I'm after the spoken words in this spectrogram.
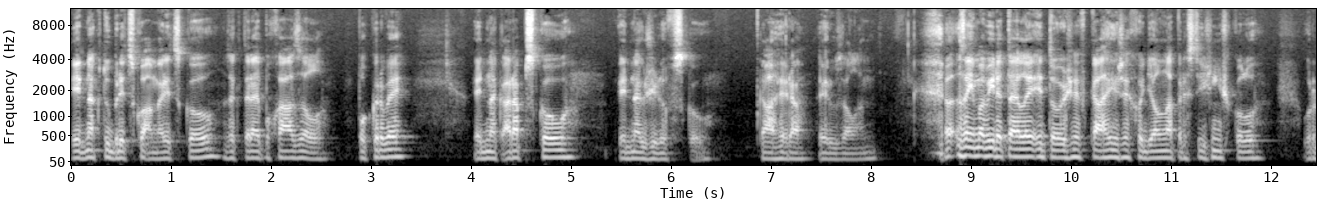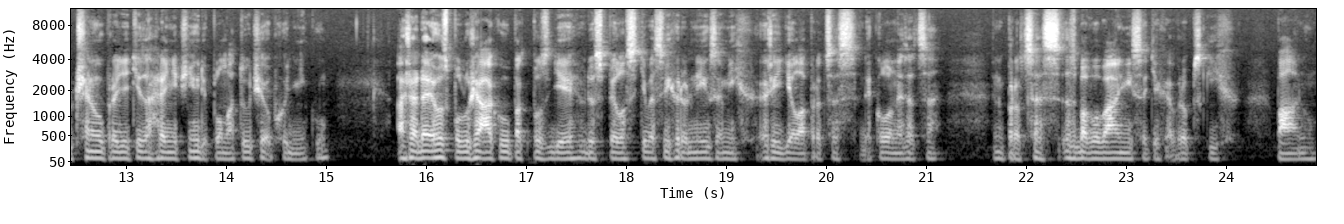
Jednak tu britskou-americkou, ze které pocházel po krvi, jednak arabskou, jednak židovskou. Káhira, Jeruzalém. Zajímavý detail je i to, že v Káhyře chodil na prestižní školu určenou pro děti zahraničních diplomatů či obchodníků. A řada jeho spolužáků pak později v dospělosti ve svých rodných zemích řídila proces dekolonizace, ten proces zbavování se těch evropských pánů.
